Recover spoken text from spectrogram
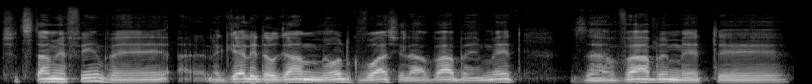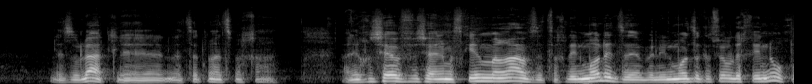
פשוט סתם יפים, ולהגיע לדרגה מאוד גבוהה של אהבה באמת, זה אהבה באמת אה, לזולת, לצאת מעצמך. אני חושב שאני מסכים עם הרב, זה צריך ללמוד את זה, וללמוד זה קשור לחינוך.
